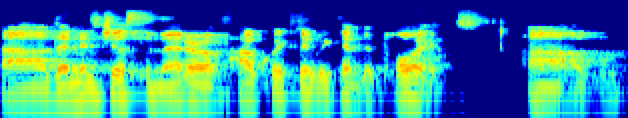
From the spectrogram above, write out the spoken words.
Uh, then it's just a matter of how quickly we can deploy it. Um,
